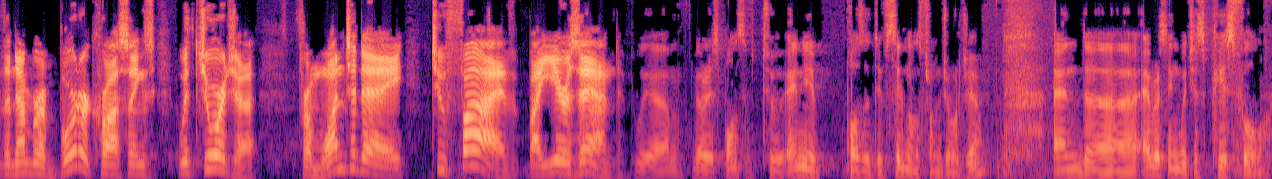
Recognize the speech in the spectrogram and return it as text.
the number of border crossings with Georgia from one today to five by year's end. We are very responsive to any positive signals from Georgia, and uh, everything which is peaceful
